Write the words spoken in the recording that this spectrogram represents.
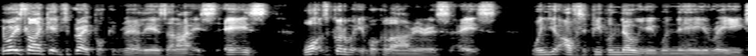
the way it's like it's a great book. It really is, and I, it's it is what's good about your book, Ilaria, is it's when you obviously people know you when they hear you read.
